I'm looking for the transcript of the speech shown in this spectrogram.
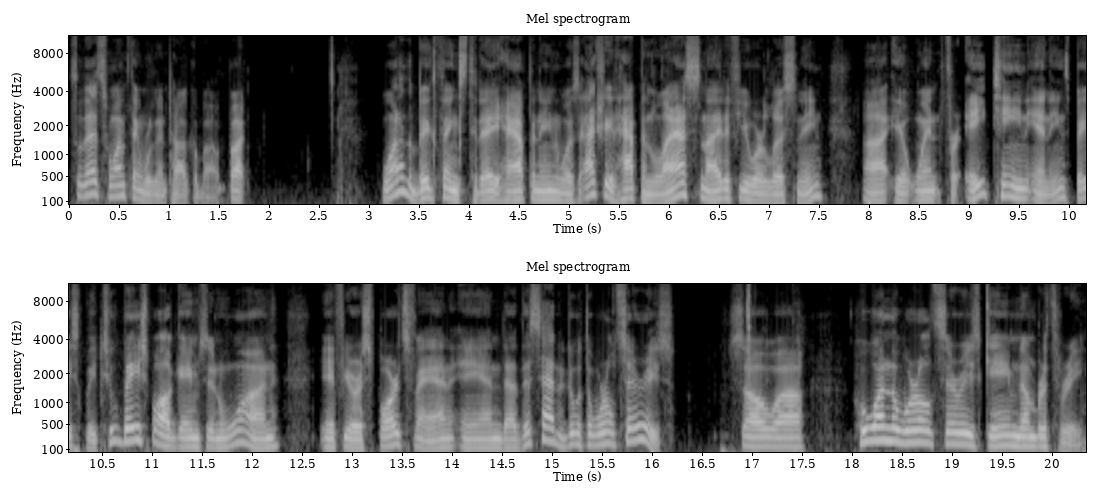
So that's one thing we're going to talk about. But one of the big things today happening was actually it happened last night, if you were listening. Uh, it went for 18 innings, basically two baseball games in one, if you're a sports fan. And uh, this had to do with the World Series. So, uh, who won the World Series game number three?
